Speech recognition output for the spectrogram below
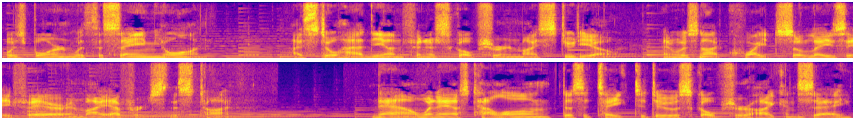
was born with the same yawn. I still had the unfinished sculpture in my studio and was not quite so laissez faire in my efforts this time. Now, when asked how long does it take to do a sculpture, I can say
